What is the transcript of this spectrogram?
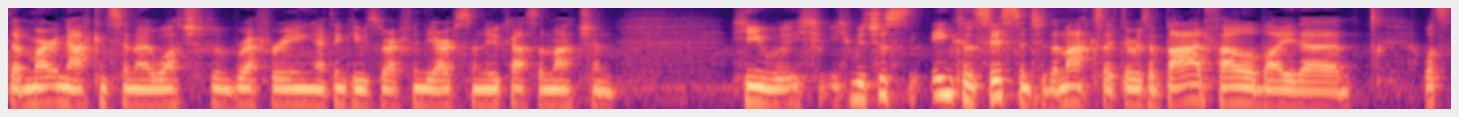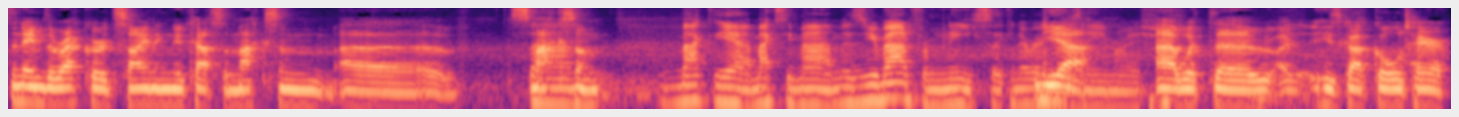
that Martin Atkinson I watched refereeing. I think he was refereeing the Arsenal Newcastle match, and he he was just inconsistent to the max. Like there was a bad foul by the what's the name of the record signing Newcastle Maxim uh, Sam- Maxim. Mac, yeah, Maximin is your man from Nice. I can never get yeah, his name right. uh, with the uh, he's got gold hair,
